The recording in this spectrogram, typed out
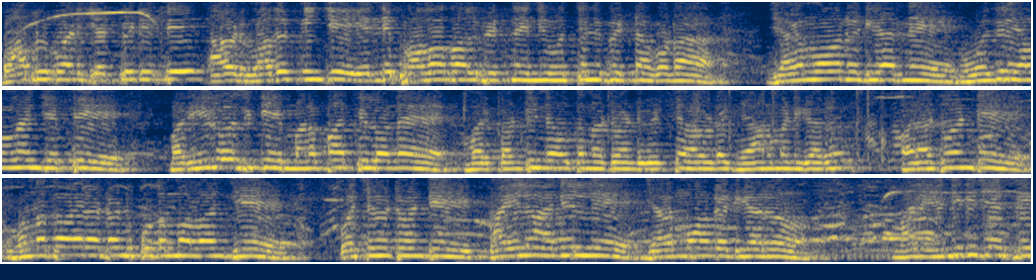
బాపులపాటి జడ్పీటీసీ ఆవిడ మొదటి నుంచి ఎన్ని ప్రలోభాలు పెట్టినా ఎన్ని ఒత్తిళ్ళు పెట్టినా కూడా జగన్మోహన్ రెడ్డి గారిని వదిలి వెళ్ళనని చెప్పి మరి ఈ రోజుకి మన పార్టీలోనే మరి కంటిన్యూ అవుతున్నటువంటి వ్యక్తి ఆవిడ జ్ఞానమణి గారు. మరి అటువంటి ఉన్నతమైనటువంటి కుటుంబంలోంచి వచ్చినటువంటి కైల అనిల్ని జగన్మోహన్ రెడ్డి గారు మరి ఎన్నిక చేసి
